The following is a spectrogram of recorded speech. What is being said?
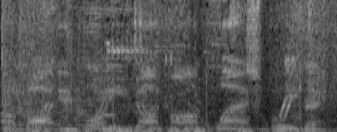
AboutEmployee.com slash briefing.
